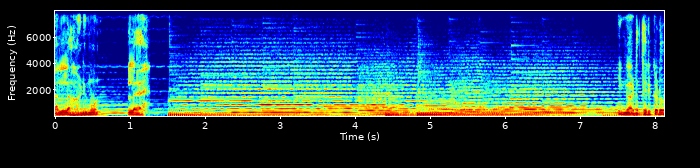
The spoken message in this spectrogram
നല്ല ഹണിമൂൺ അല്ലേ ഇങ്ങ് അടുത്തിരിക്കടൂ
